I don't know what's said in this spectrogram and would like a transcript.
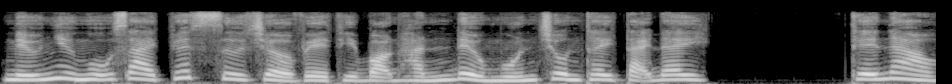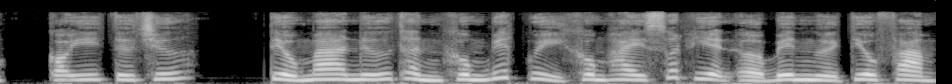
nếu như ngũ giai tuyết sư trở về thì bọn hắn đều muốn chôn thây tại đây. Thế nào, có ý tứ chứ? Tiểu ma nữ thần không biết quỷ không hay xuất hiện ở bên người tiêu phàm,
